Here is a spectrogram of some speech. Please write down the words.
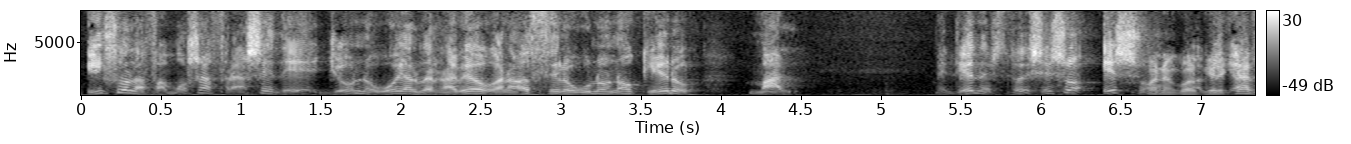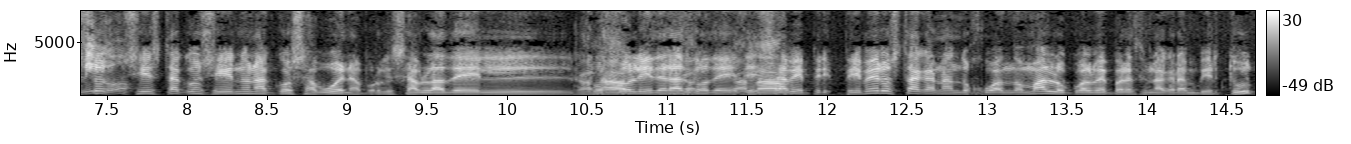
hizo la famosa frase de yo no voy al Bernabéu, ganado 0-1, no quiero. Mal. ¿Me entiendes? Entonces eso, eso. Bueno, en cualquier ami- caso, amigo, sí está consiguiendo una cosa buena, porque se habla del Ganar, poco liderazgo de, de. Xavi. Pri- Primero está ganando jugando mal, lo cual me parece una gran virtud.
